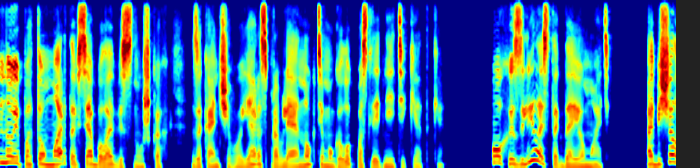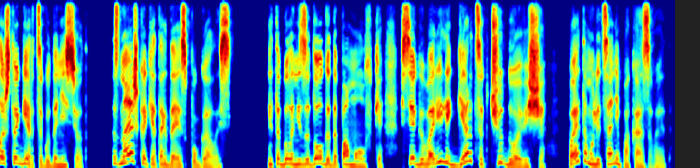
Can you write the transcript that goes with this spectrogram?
Ну и потом Марта вся была в веснушках. Заканчиваю я, расправляя ногтем уголок последней этикетки. Ох, и злилась тогда ее мать. Обещала, что герцогу донесет. Знаешь, как я тогда испугалась? Это было незадолго до помолвки. Все говорили, герцог — чудовище, поэтому лица не показывает.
